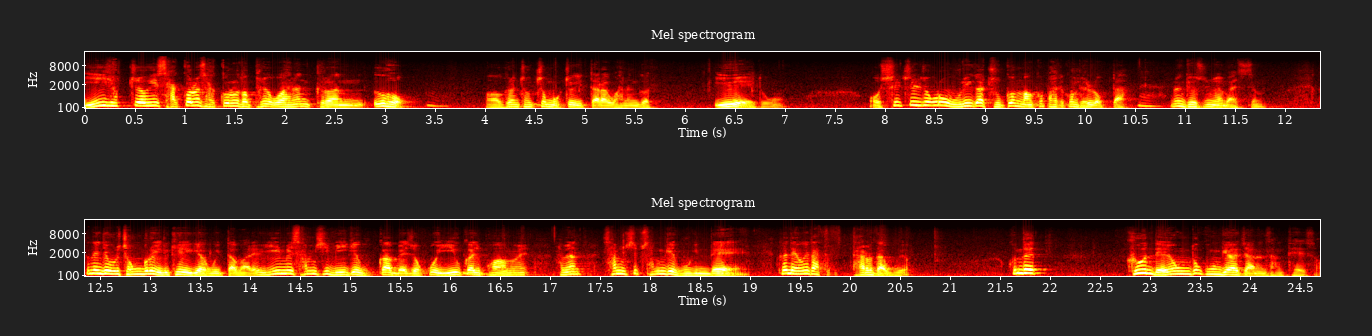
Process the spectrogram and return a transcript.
이 협정이 사건을 사건으로 덮으려고 하는 그런 의혹, 어, 그런 정책 목적이 있다라고 하는 것 이외에도 어, 실질적으로 우리가 줄 건 많고 받을 건 별로 없다. 이런 교수님의 말씀. 근데 이제 우리 정부는 이렇게 얘기하고 있단 말이에요. 이미 32개 국가 맺었고 EU까지 포함하면 하면 33개국인데 그 내용이 다 다르다고요. 근데 그 내용도 공개하지 않은 상태에서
